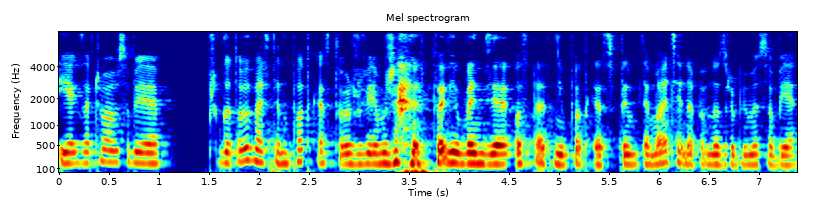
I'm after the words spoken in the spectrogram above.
I jak zaczęłam sobie przygotowywać ten podcast, to już wiem, że to nie będzie ostatni podcast w tym temacie. Na pewno zrobimy sobie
